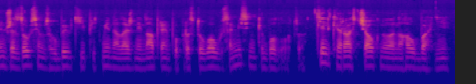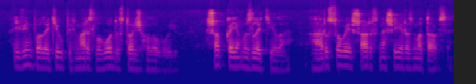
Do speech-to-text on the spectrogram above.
він вже зовсім згубив тій пітьмі належний напрям попростував у самісіньке болото. Тільки раз чавкнула нога в багні, і він полетів у підмерзлу воду сторч головою. Шапка йому злетіла, гарусовий шарф на шиї розмотався.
